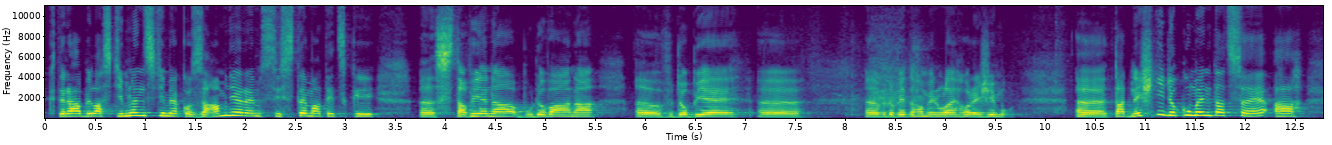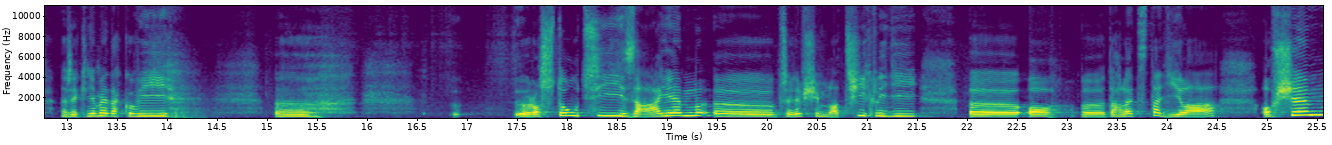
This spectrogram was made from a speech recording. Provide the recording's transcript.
která byla s tímhle s tím jako záměrem systematicky stavěna, budována v době, v době toho minulého režimu. Eh, ta dnešní dokumentace a řekněme takový eh, rostoucí zájem eh, především mladších lidí o tahle ta díla, ovšem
